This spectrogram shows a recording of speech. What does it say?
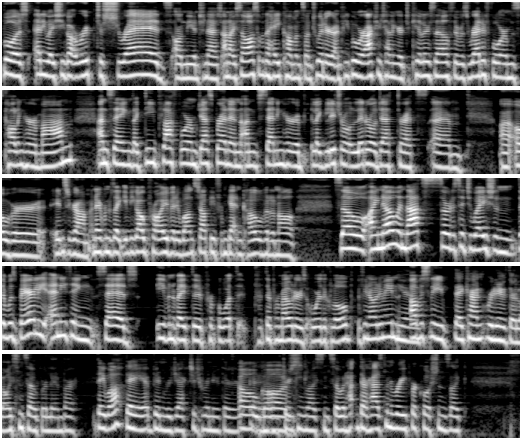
But anyway, she got ripped to shreds on the internet, and I saw some of the hate comments on Twitter, and people were actually telling her to kill herself. There was Reddit forums calling her a man and saying like deplatform Jess Brennan and sending her like literal literal death threats. Um, uh, over Instagram, and everyone was like, "If you go private, it won't stop you from getting COVID and all." So I know in that sort of situation, there was barely anything said even about the what the, the promoters or the club, if you know what I mean. Yeah. Obviously, They can't renew their license over Berlin Bar. They what? They have been rejected to renew their Oh, uh, God. drinking license. So it ha- there has been repercussions like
